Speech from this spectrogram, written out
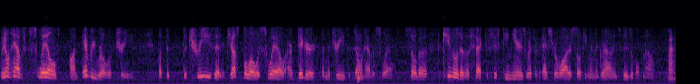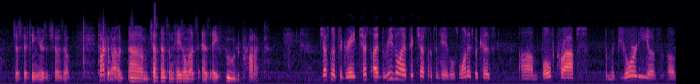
We don't have swales on every row of trees, but the the trees that are just below a swale are bigger than the trees that don't have a swale. So the, the cumulative effect of 15 years worth of extra water soaking in the ground is visible now. Wow, just 15 years it shows up. Talk about um, chestnuts and hazelnuts as a food product. Chestnuts are great. Chest, uh, the reason why I picked chestnuts and hazels, one is because um, both crops, the majority of, of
